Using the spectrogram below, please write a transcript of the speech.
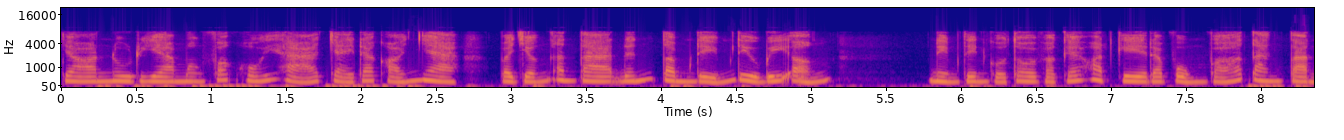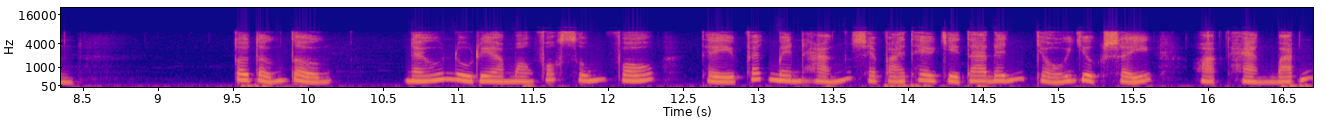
cho Nuria Monfort hối hả chạy ra khỏi nhà và dẫn anh ta đến tâm điểm điều bí ẩn. Niềm tin của tôi và kế hoạch kia đã vụn vỡ tan tành. Tôi tưởng tượng, nếu Nuria Monfort xuống phố thì phát minh hẳn sẽ phải theo chị ta đến chỗ dược sĩ hoặc hàng bánh.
